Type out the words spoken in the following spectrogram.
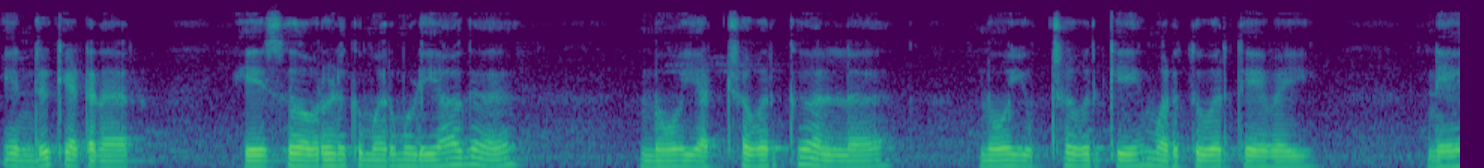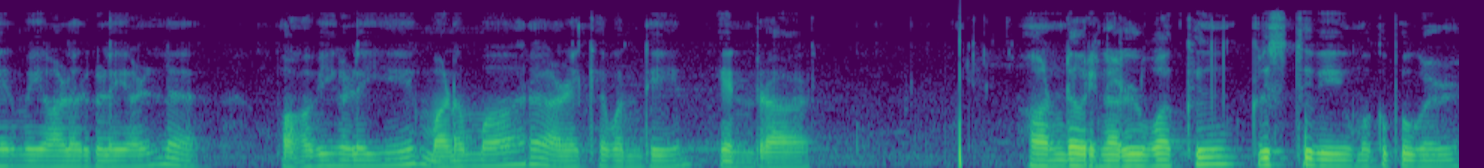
என்று கேட்டனர். இயேசு அவர்களுக்கு மறுமொழியாக நோய் அற்றவர்க்கு அல்ல நோயுற்றவர்க்கே மருத்துவர் தேவை. நேர்மையாளர்களை அல்ல பாவிகளையே மனமாற அழைக்க வந்தேன் என்றார். ஆண்டவரின் அருள்வாக்கு கிறிஸ்துவே உமக்கு புகழ்.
